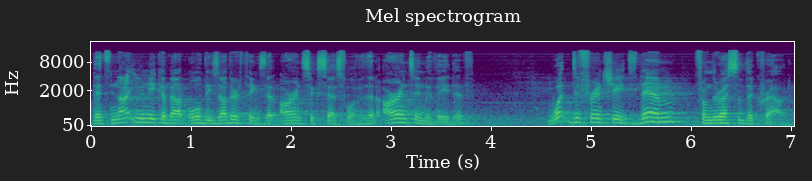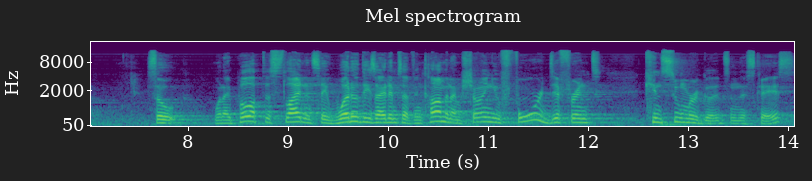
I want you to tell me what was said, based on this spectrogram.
that's not unique about all these other things that aren't successful or that aren't innovative? What differentiates them from the rest of the crowd? So when I pull up the slide and say, what do these items have in common? I'm showing you four different consumer goods in this case,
